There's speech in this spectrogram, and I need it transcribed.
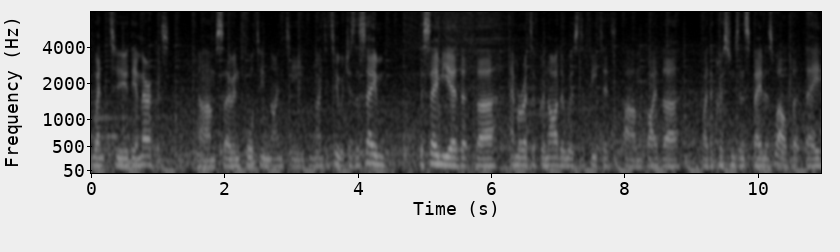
went to the Americas. Um, so in 1492, which is the same the same year that the Emirate of Granada was defeated um, by the by the Christians in Spain as well. But they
